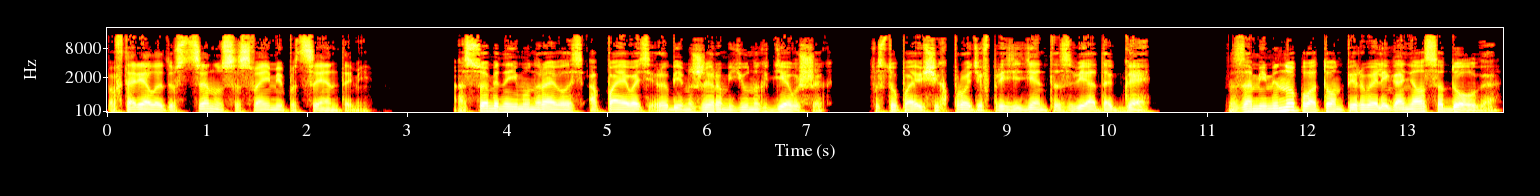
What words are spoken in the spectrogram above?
повторял эту сцену со своими пациентами. Особенно ему нравилось опаивать рыбьим жиром юных девушек, выступающих против президента Звиада Г. За Мимино Платон Пирвели гонялся долго.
